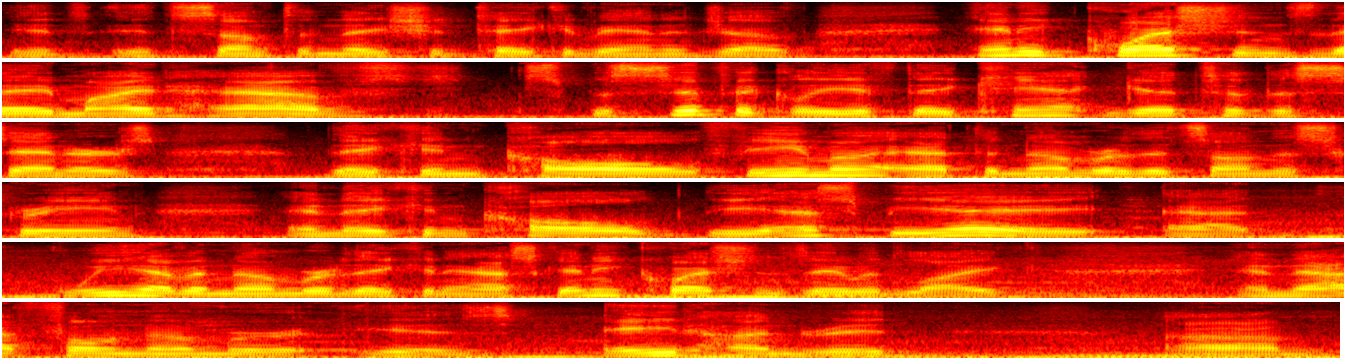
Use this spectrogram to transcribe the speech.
it's it's something they should take advantage of. Any questions they might have specifically, if they can't get to the centers, they can call FEMA at the number that's on the screen, and they can call the SBA at. We have a number they can ask any questions they would like and that phone number is 800 um,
